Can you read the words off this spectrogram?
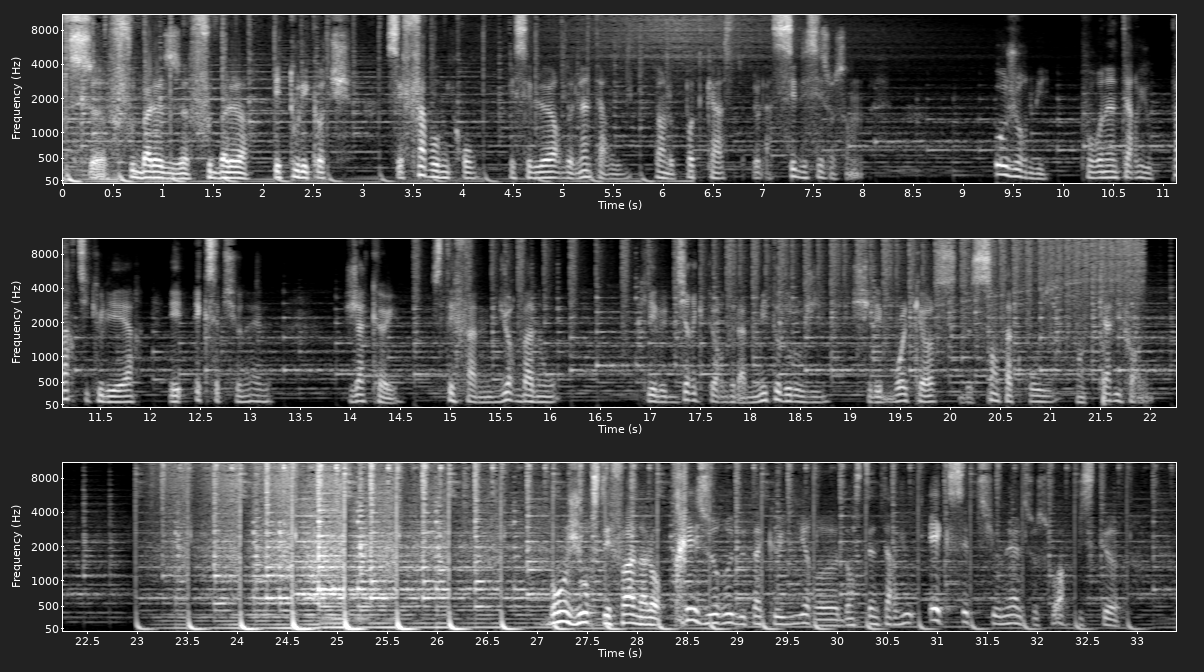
footballeuses, footballeurs et tous les coachs. C'est Fab micro et c'est l'heure de l'interview dans le podcast de la CDC 69. Aujourd'hui, pour une interview particulière et exceptionnelle, j'accueille Stéphane Durbano, qui est le directeur de la méthodologie chez les Breakers de Santa Cruz en Californie. Bonjour Stéphane, alors très heureux de t'accueillir euh, dans cette interview exceptionnelle ce soir puisque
